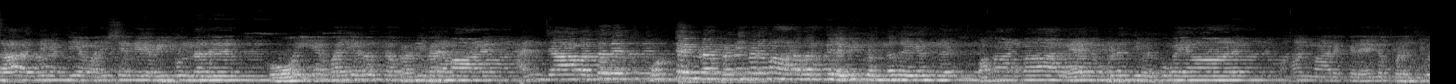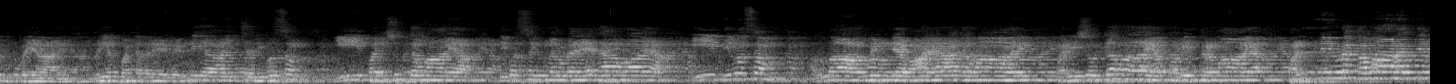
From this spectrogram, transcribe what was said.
സാഹചര്യത്തിയ മനുഷ്യന് ലഭിക്കുന്നത് കോഴിയെ ബലിയറുത്ത പ്രതിഫലമാണ്. അഞ്ചാമത്തത് മുട്ടയുടെ പ്രതിഫലമാണ് അവർക്ക് ലഭിക്കുന്നത് എന്ന് മഹാന്മാർ രേഖപ്പെടുത്തി വെക്കുകയാണ്. മഹാന്മാരൊക്കെ രേഖപ്പെടുത്തി വെക്കുകയാണ്. പ്രിയപ്പെട്ടവരെ വെള്ളിയാഴ്ച ദിവസം ഈ പരിശുദ്ധമായ ദിവസങ്ങളുടെ നേതാവായ ഈ ദിവസം അള്ളാഹുവിന്റെ മായാകമാരി പരിശുദ്ധമായ പവിത്രമായ പള്ളിയുടെ കവാടത്തിൽ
